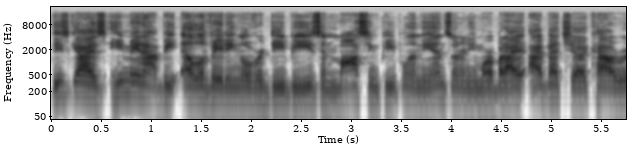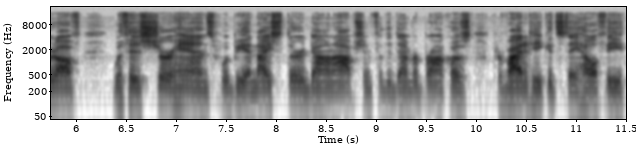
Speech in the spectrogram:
these guys, he may not be elevating over DBs and mossing people in the end zone anymore, but I, I bet you Kyle Rudolph with his sure hands would be a nice third down option for the Denver Broncos, provided he could stay healthy.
